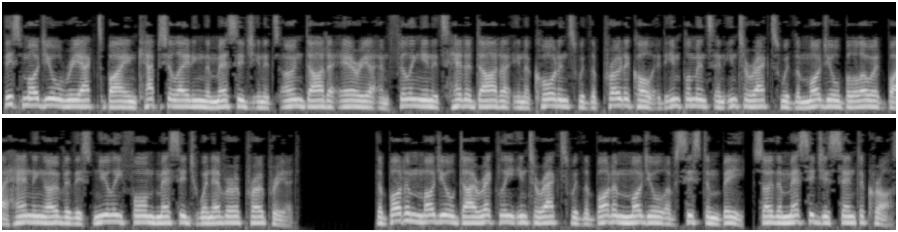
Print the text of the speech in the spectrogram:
This module reacts by encapsulating the message in its own data area and filling in its header data in accordance with the protocol it implements and interacts with the module below it by handing over this newly formed message whenever appropriate. The bottom module directly interacts with the bottom module of System B, so the message is sent across.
